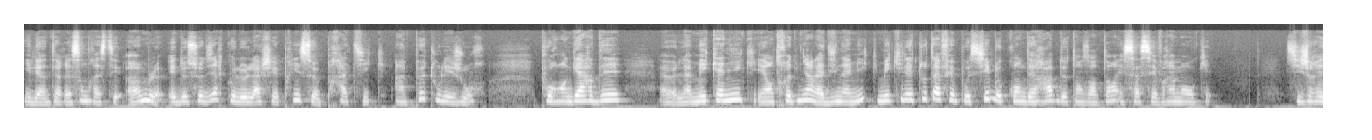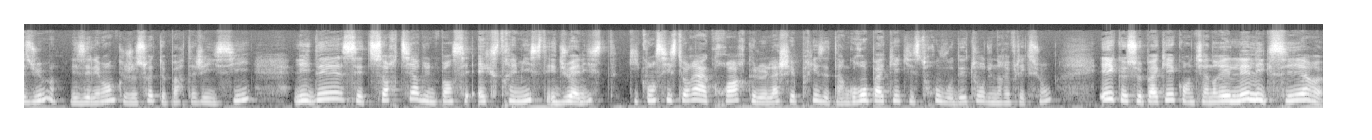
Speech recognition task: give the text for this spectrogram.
il est intéressant de rester humble et de se dire que le lâcher-prise se pratique un peu tous les jours pour en garder euh, la mécanique et entretenir la dynamique, mais qu'il est tout à fait possible qu'on dérape de temps en temps et ça c'est vraiment ok. Si je résume les éléments que je souhaite te partager ici, l'idée c'est de sortir d'une pensée extrémiste et dualiste qui consisterait à croire que le lâcher-prise est un gros paquet qui se trouve au détour d'une réflexion et que ce paquet contiendrait l'élixir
